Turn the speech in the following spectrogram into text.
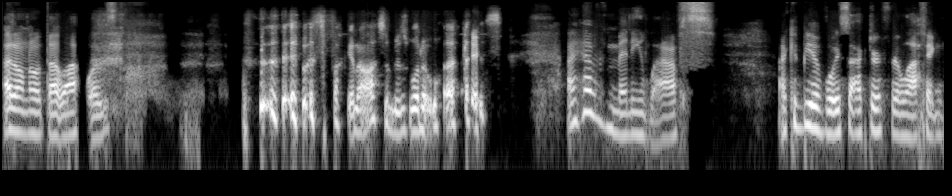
I don't know what that laugh was. it was fucking awesome, is what it was. I have many laughs. I could be a voice actor for laughing.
